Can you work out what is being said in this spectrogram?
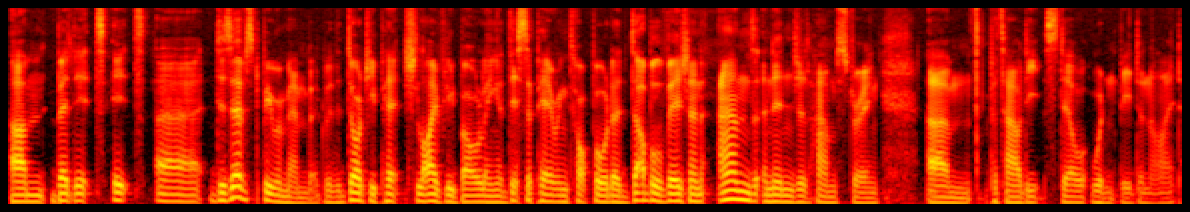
Um, but it it uh, deserves to be remembered with a dodgy pitch, lively bowling, a disappearing top order, double vision, and an injured hamstring. Um, Pataudi still wouldn't be denied.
